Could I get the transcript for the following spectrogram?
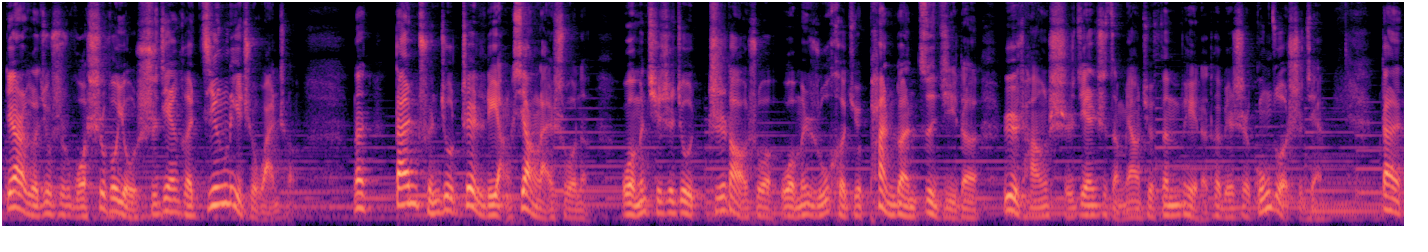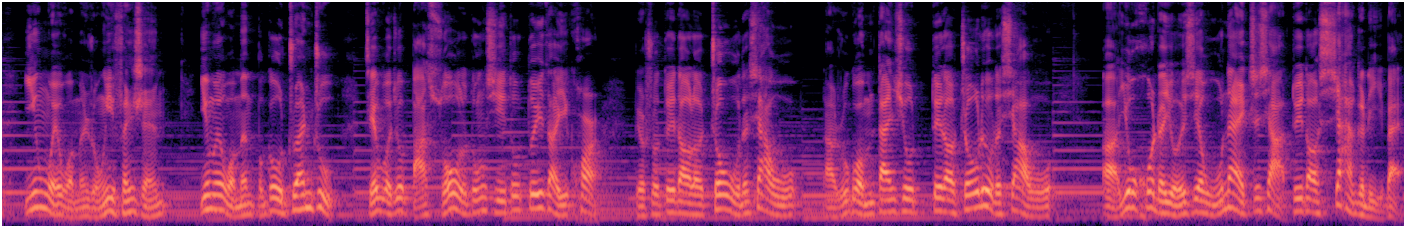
第二个，就是我是否有时间和精力去完成。那单纯就这两项来说呢，我们其实就知道说我们如何去判断自己的日常时间是怎么样去分配的，特别是工作时间。但因为我们容易分神，因为我们不够专注，结果就把所有的东西都堆在一块儿。比如说堆到了周五的下午啊，如果我们单休堆到周六的下午啊，又或者有一些无奈之下堆到下个礼拜，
